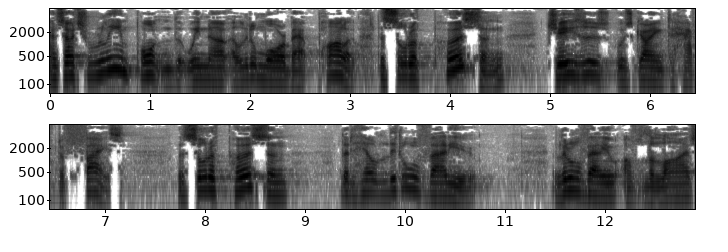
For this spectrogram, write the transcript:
And so it's really important that we know a little more about Pilate, the sort of person Jesus was going to have to face, the sort of person that held little value, little value of the lives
